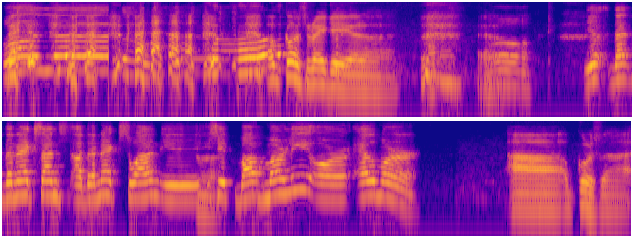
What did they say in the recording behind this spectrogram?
Wala! of course, reggae. Uh, uh, oh. Yeah, the, the next one, uh, the next one is, Uh. is it Bob Marley or Elmer? Uh, of course, uh,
